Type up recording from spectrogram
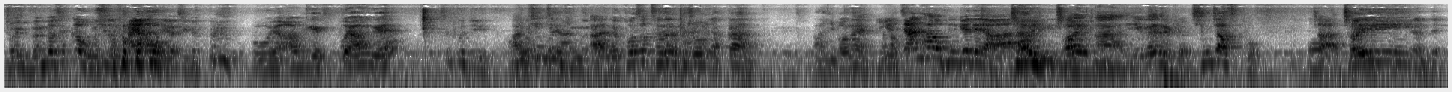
저희 멤버 색깔 옷이 너무 다양한데요 지금. 뭐야 그게 스포야 그게? 스포지 아, 아, 힌트를 준 거예요 아 근데 콘서트는 좀 약간 아 이번에 이게 짠하고 공개돼야. 저희 저희 아 얘기해드릴게요. 진짜 스포. 자 저희 데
